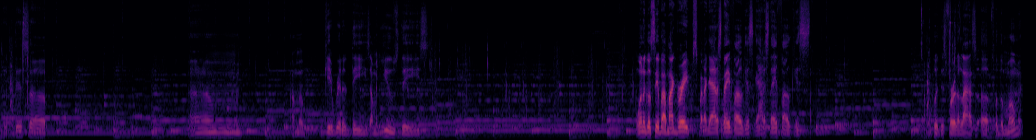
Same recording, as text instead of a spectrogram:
Put this up. Um, I'm gonna get rid of these. I'm gonna use these. Want to go see about my grapes, but I gotta stay focused. Gotta stay focused I'm gonna put this fertilizer up for the moment.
